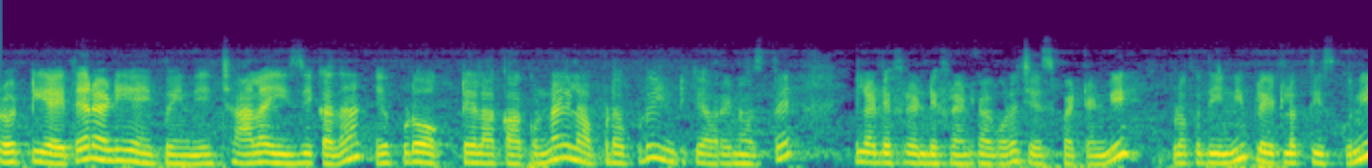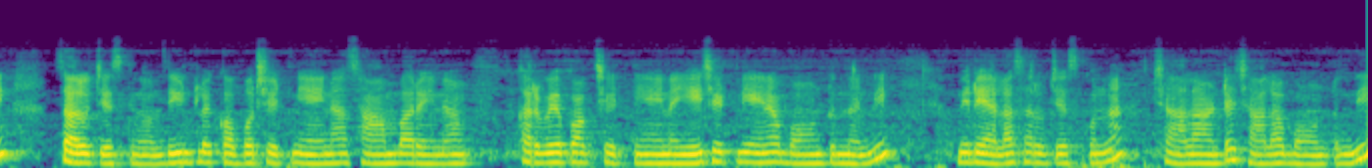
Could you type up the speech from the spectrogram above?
రొట్టి అయితే రెడీ అయిపోయింది. చాలా ఈజీ కదా. ఎప్పుడూ ఒకటేలా కాకుండా ఇలా అప్పుడప్పుడు ఇంటికి ఎవరైనా వస్తే ఇలా డిఫరెంట్ డిఫరెంట్గా కూడా చేసి పెట్టండి. ఇప్పుడు ఒక దీన్ని ప్లేట్లోకి తీసుకుని సర్వ్ చేసుకుందాం. దీంట్లో కొబ్బరి చట్నీ అయినా సాంబార్ అయినా కరివేపాకు చట్నీ అయినా ఏ చట్నీ అయినా బాగుంటుందండి. మీరు ఎలా సర్వ్ చేసుకున్నా చాలా అంటే చాలా బాగుంటుంది.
